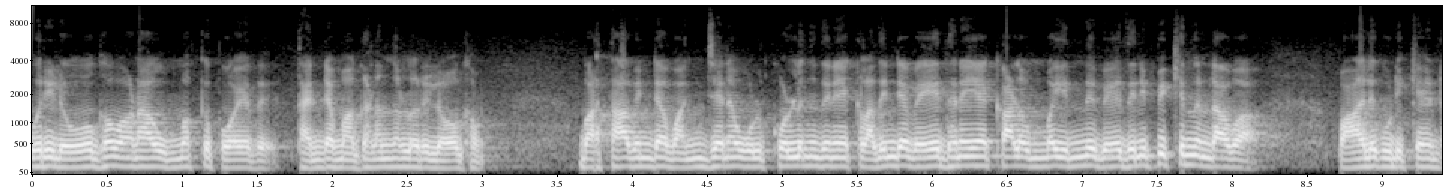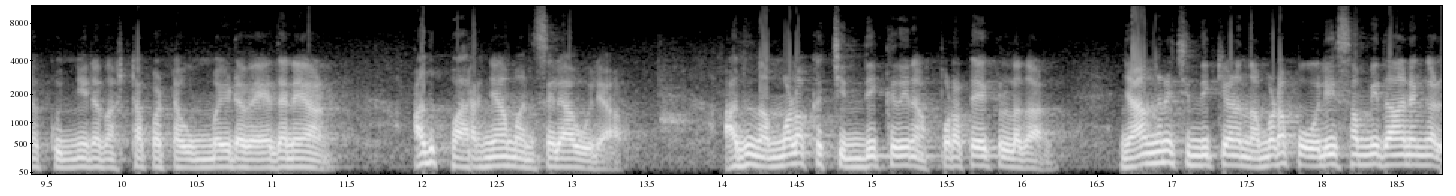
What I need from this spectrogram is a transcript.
ഒരു ലോകമാണ് ആ ഉമ്മക്ക് പോയത്. തന്റെ മകളെന്നുള്ളൊരു ലോകം. ഭർത്താവിന്റെ വഞ്ചന ഉൾക്കൊള്ളുന്നതിനേക്കാൾ അതിന്റെ വേദനയേക്കാൾ ഉമ്മ ഇന്ന് വേദനിപ്പിക്കുന്നുണ്ടാവുക. പാൽ കുടിക്കേണ്ട കുഞ്ഞിനെ നഷ്ടപ്പെട്ട ഉമ്മയുടെ വേദനയാണ്. അത് പറഞ്ഞാൽ മനസ്സിലാവൂല. അത് നമ്മളൊക്കെ ചിന്തിക്കുന്നതിനപ്പുറത്തേക്കുള്ളതാണ്. ഞാൻ അങ്ങനെ ചിന്തിക്കുകയാണ്. നമ്മുടെ പോലീസ് സംവിധാനങ്ങൾ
